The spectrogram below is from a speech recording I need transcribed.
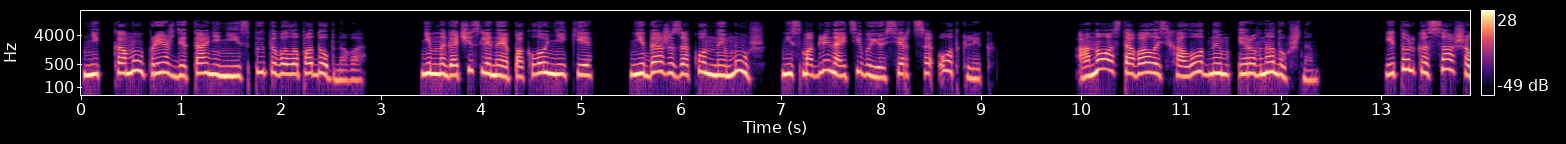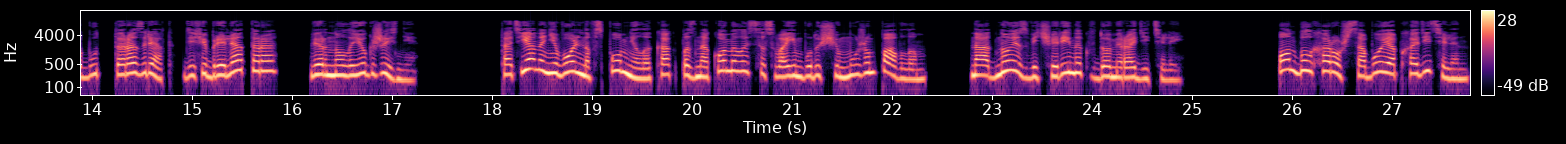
Ни к кому прежде Таня не испытывала подобного. Ни многочисленные поклонники, ни даже законный муж не смогли найти в ее сердце отклик. Оно оставалось холодным и равнодушным. И только Саша, будто разряд дефибриллятора, вернул ее к жизни. Татьяна невольно вспомнила, как познакомилась со своим будущим мужем Павлом на одной из вечеринок в доме родителей. Он был хорош собой и обходителен,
